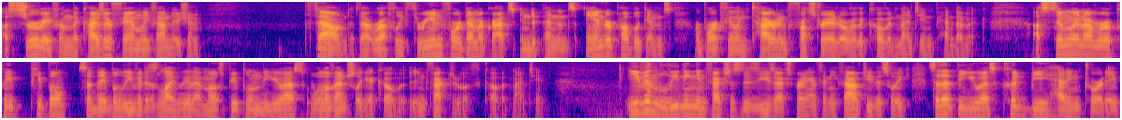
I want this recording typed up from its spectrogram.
a survey from the Kaiser Family Foundation found that roughly 3 in 4 Democrats, independents, and Republicans report feeling tired and frustrated over the COVID 19 pandemic. A similar number of people said they believe it is likely that most people in the U.S. will eventually get COVID- infected with COVID 19. Even leading infectious disease expert Anthony Fauci this week said that the U.S. could be heading toward a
